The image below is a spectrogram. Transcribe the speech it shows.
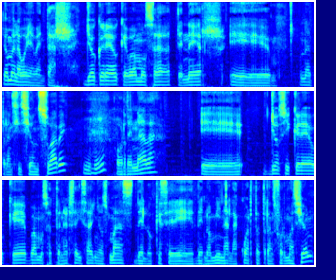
yo me la voy a aventar. Yo creo que vamos a tener eh, una transición suave, ordenada. Eh, yo sí creo que vamos a tener seis años más de lo que se denomina la cuarta transformación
